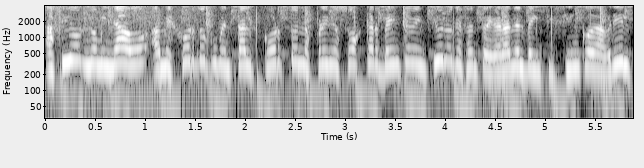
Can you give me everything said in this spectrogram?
Ha sido nominado a Mejor Documental Corto en los premios Oscar 2021 que se entregarán el 25 de abril,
